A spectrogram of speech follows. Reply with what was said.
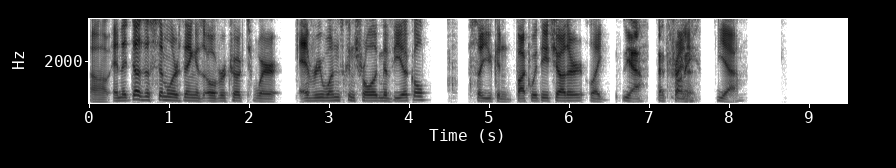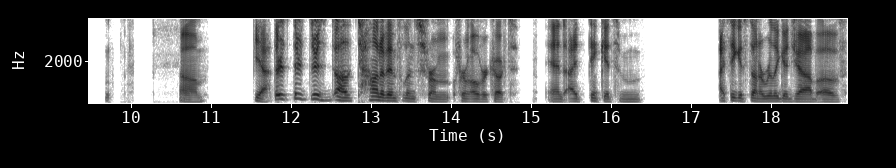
Uh, and it does a similar thing as Overcooked, where everyone's controlling the vehicle, so you can fuck with each other. Like Yeah, that's funny. to, yeah. Um, yeah. There's there's there's a ton of influence from from Overcooked, and I think it's I think it's done a really good job of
